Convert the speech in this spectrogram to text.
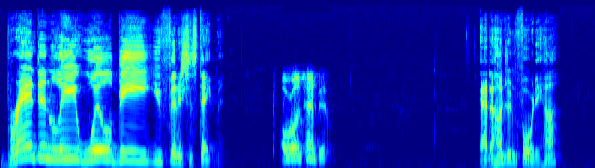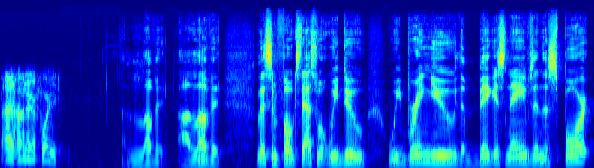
Brandon Lee will be, you finish the statement, A world champion at 140, huh? at 140. I love it. I love it. Listen, folks, that's what we do. We bring you the biggest names in the sport,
